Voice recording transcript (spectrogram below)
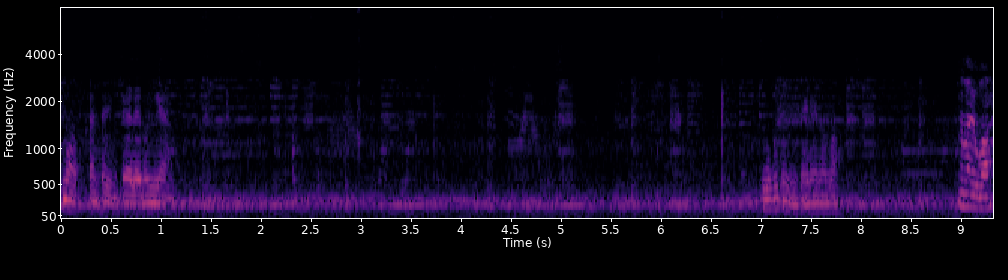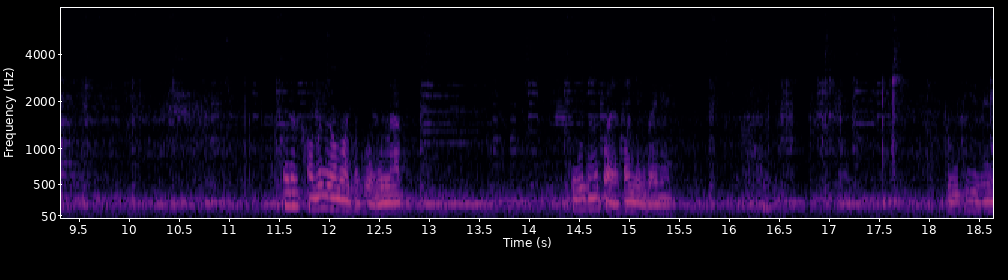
เหมาะกับการตัดสินใจอะไรบางอย่างรู้ก็ตัดสินใจได้แล้ววะอะไรวะ ก็ถ้าเขาไม่ยอมออกจากผมนะกูก็จะไม่ปล่อยให้เขาหนีไปไงตรงพี่นี่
